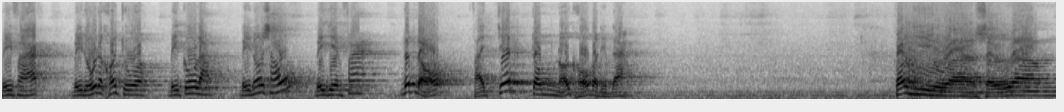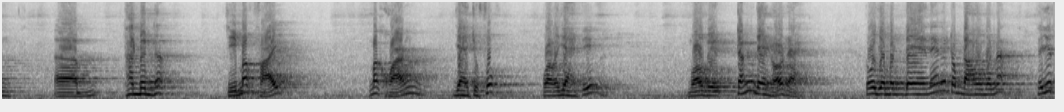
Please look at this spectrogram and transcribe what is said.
bị phạt bị đuổi ra khỏi chùa bị cô lập bị nói xấu bị dèm pha đến độ phải chết trong nỗi khổ và niềm đau. Có nhiều uh, sự uh, uh, thanh minh đó chỉ mất phải mất khoảng vài chục phút hoặc là vài tiếng. Mọi việc trắng đen rõ ràng. Còn giờ mình đè nén ở trong đầu mình á thứ nhất,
